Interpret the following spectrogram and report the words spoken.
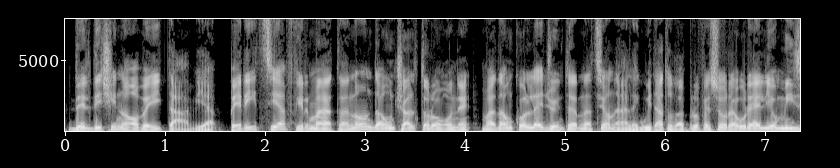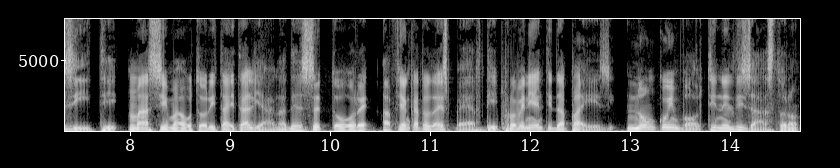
del 19 Itavia. Perizia firmata non da un cialtrone, ma da un collegio internazionale guidato dal professor Aurelio Misiti, massima autorità italiana del settore, affiancato da esperti provenienti da paesi non coinvolti nel disastro.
